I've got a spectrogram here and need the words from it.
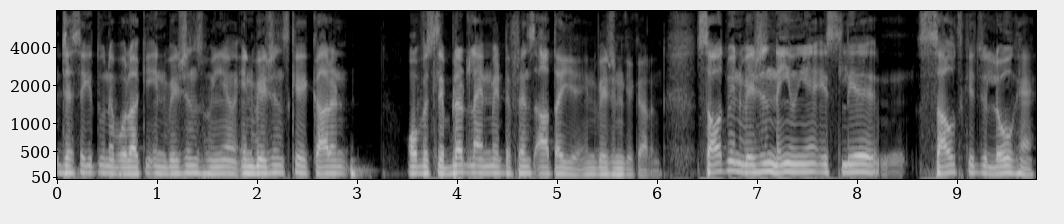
जैसे कि तूने बोला कि इन्वेजन हुई हैं इन्वेजन के कारण ऑब्वियसली ब्लड लाइन में डिफरेंस आता ही है इन्वेजन के कारण। साउथ में इन्वेजन नहीं हुई है इसलिए साउथ के जो लोग हैं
